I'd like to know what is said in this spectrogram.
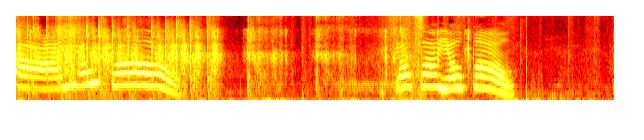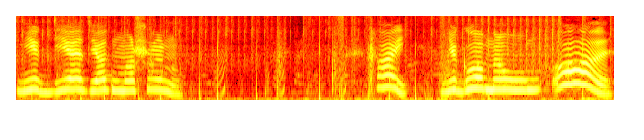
А, я упал! Я упал, я упал! Нигде взять машину. Ай, мне главное... у- Ай!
